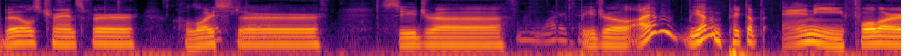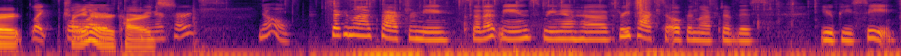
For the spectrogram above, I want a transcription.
Bill's transfer, Cloyster, Seadra, Many. Beedrill. I haven't. We haven't picked up any full art. like full Trainer art cards. Trainer cards? No. Second last pack for me. So that means we now have three packs to open left of this UPC.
